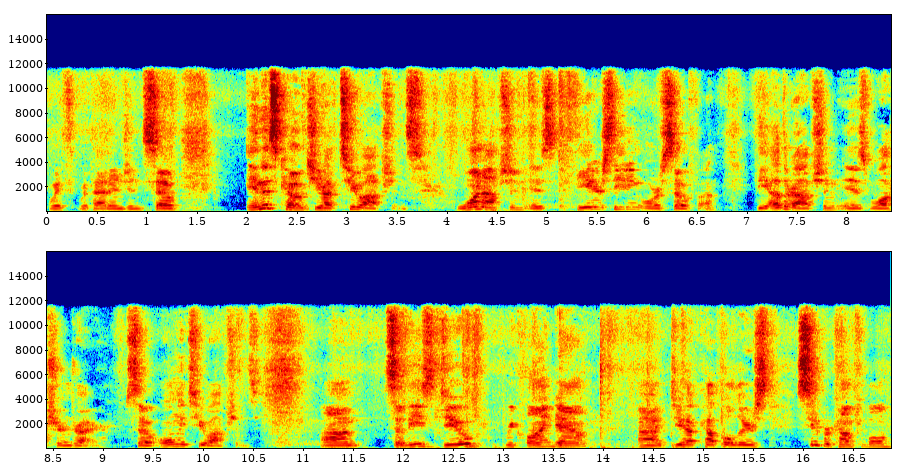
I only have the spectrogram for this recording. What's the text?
with, with that engine. So in this coach, you have two options. One option is theater seating or sofa. The other option is washer and dryer. So only two options. Um, so these do recline down. Uh, do have cup holders, super comfortable.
